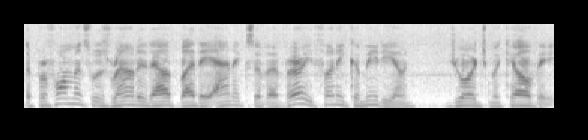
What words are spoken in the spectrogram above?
The performance was rounded out by the annex of a very funny comedian, George McKelvey.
